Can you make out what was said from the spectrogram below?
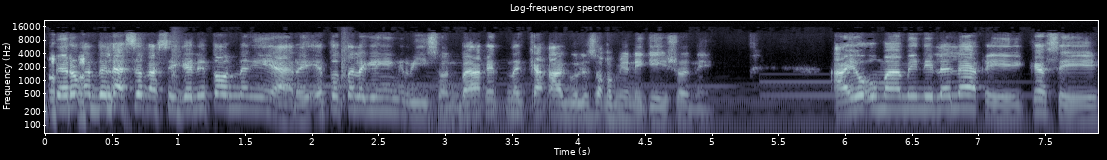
Pero kadalasan kasi ganito ang nangyayari. Ito talaga yung reason bakit nagkakagulo sa communication eh. Ayaw umamin ni lalaki kasi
